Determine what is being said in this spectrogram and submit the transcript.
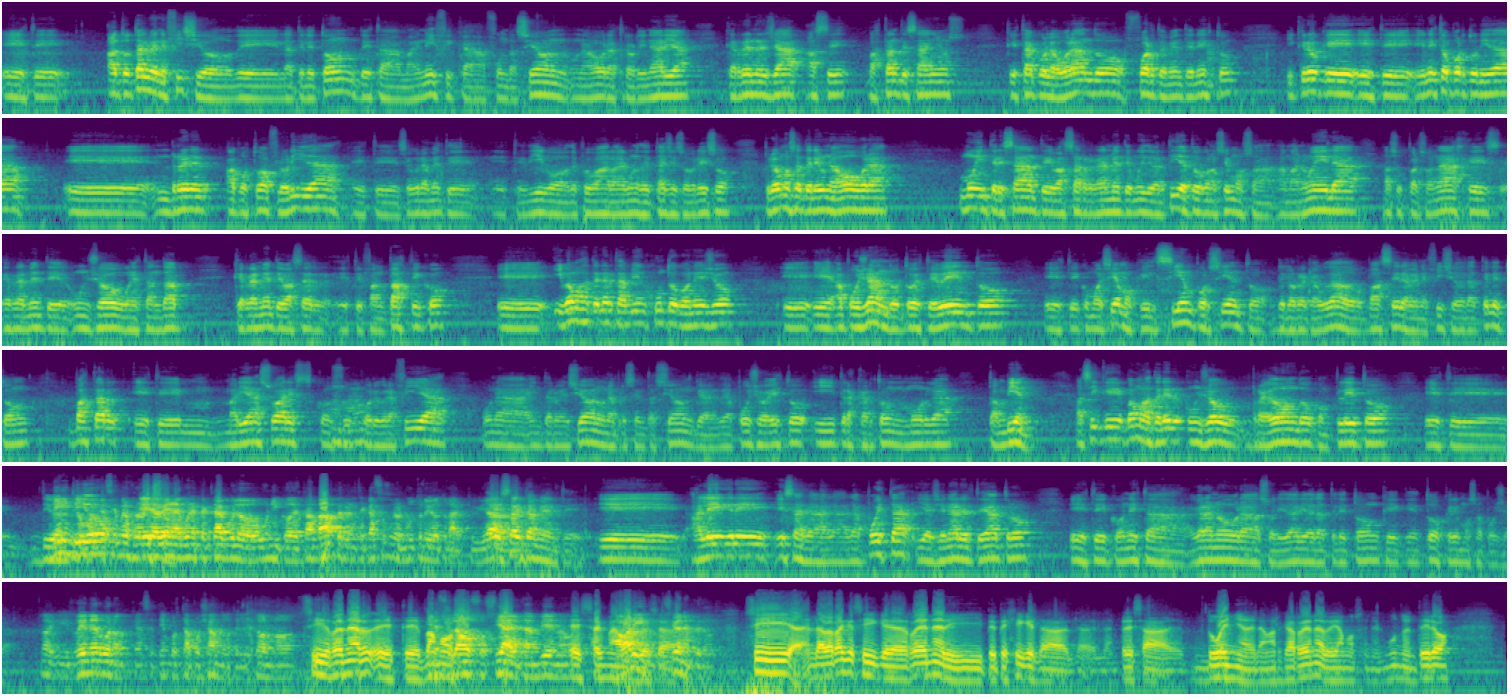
este, a total beneficio de la Teletón, de esta magnífica fundación, una obra extraordinaria que Renner ya hace bastantes años que está colaborando fuertemente en esto y creo que este, en esta oportunidad eh, Renner apostó a Florida, este, seguramente este, Diego después va a dar algunos detalles sobre eso, pero vamos a tener una obra muy interesante, va a ser realmente muy divertida, todos conocemos a, Manuela, a sus personajes, es realmente un show, un stand-up que realmente va a ser fantástico. Eh, y vamos a tener también junto con ello eh, eh, apoyando todo este evento, este, como decíamos, que el 100% de lo recaudado va a ser a beneficio de la Teletón, va a estar este, Mariana Suárez con su coreografía, una intervención, una presentación de, apoyo a esto y Trascartón Murga también. Así que vamos a tener un show redondo, completo, este, divertido. Lindo, siempre Florida viene algún espectáculo único de stand-up, pero en este caso se lo nutre de otra actividad. Exactamente. Eh, alegre, esa es la, apuesta, y a llenar el teatro este, con esta gran obra solidaria de la Teletón que, todos queremos apoyar. y Renner, bueno, que hace tiempo está apoyando a Teletón, ¿no? Sí, Renner, este, vamos... su lado social también, ¿no? Exactamente. A varias instituciones, pero... Sí, la verdad que sí, que Renner y PPG, que es la, empresa dueña de la marca Renner, digamos, en el mundo entero,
